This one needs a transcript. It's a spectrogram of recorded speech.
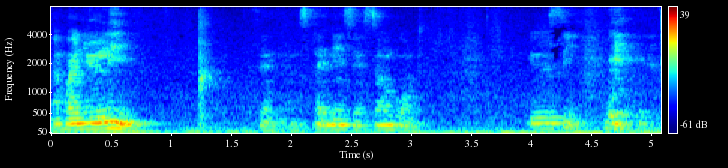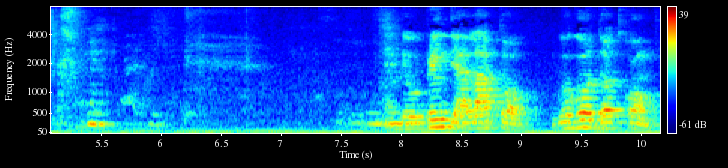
And when you leave, is so good. You will see. and they will bring their laptop, google.com,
